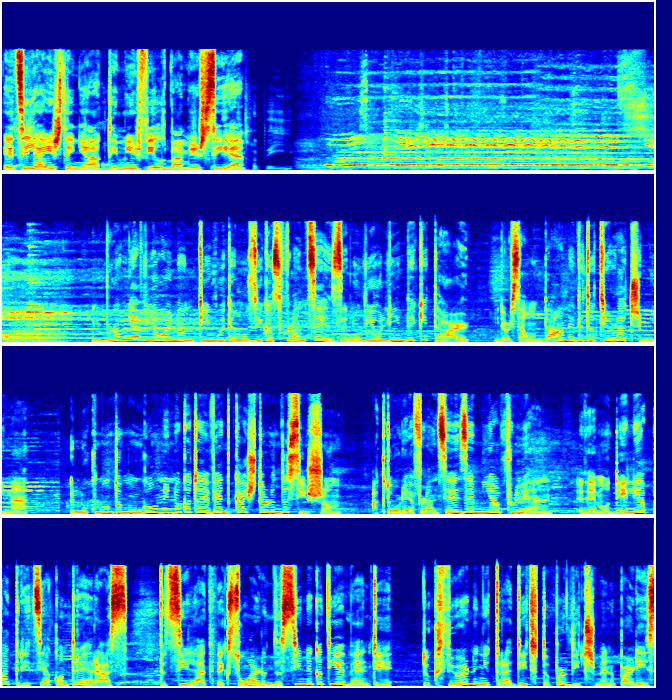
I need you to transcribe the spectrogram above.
e cila ishte një akt i mirëfilltë bamirësie. Mbrëmja vijoi nën tingujt e muzikës franceze në violinë dhe kitarë, ndërsa u ndanë edhe të tjera çmime. Nuk mund të mungonin në këtë event kaq të rëndësishëm, aktorja franceze Mia Frye dhe modelja Patricia Contreras, të cilat theksuan rëndësinë e këtij eventi të kthyer në një traditë të përvitshme në Paris.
